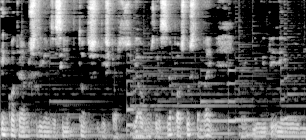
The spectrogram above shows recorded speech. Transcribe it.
encontramos, digamos assim, todos dispersos. E alguns desses apóstolos também. E o,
